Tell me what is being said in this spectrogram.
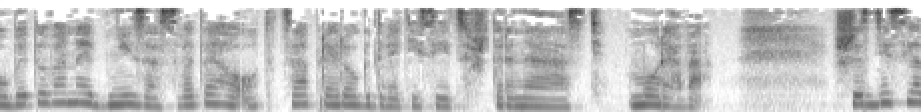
Obetované dni za svätého Otca pre rok 2014. Morava. 62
